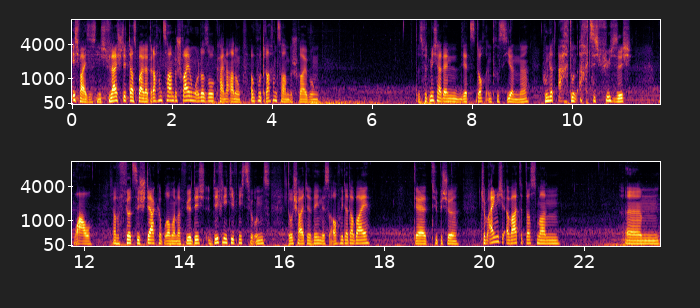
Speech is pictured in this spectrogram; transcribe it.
Ich weiß es nicht. Vielleicht steht das bei der Drachenzahnbeschreibung oder so. Keine Ahnung. Aber wo Drachenzahnbeschreibung? Das wird mich ja denn jetzt doch interessieren, ne? 188 physisch. Wow. Aber 40 Stärke braucht man dafür. De definitiv nichts für uns. Durchhaltewillen ist auch wieder dabei. Der typische... Ich habe eigentlich erwartet, dass man... Ähm...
